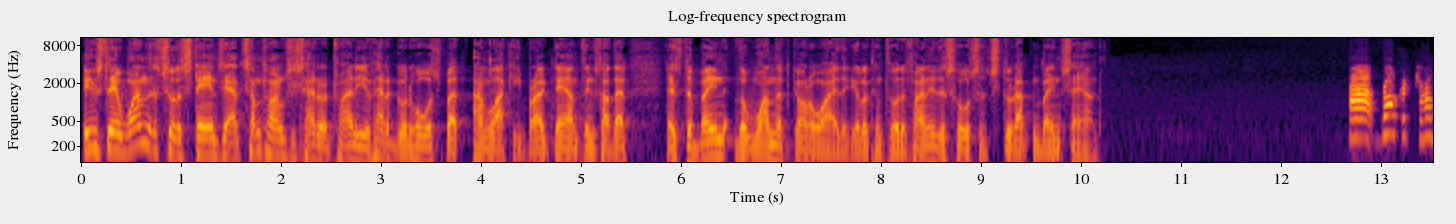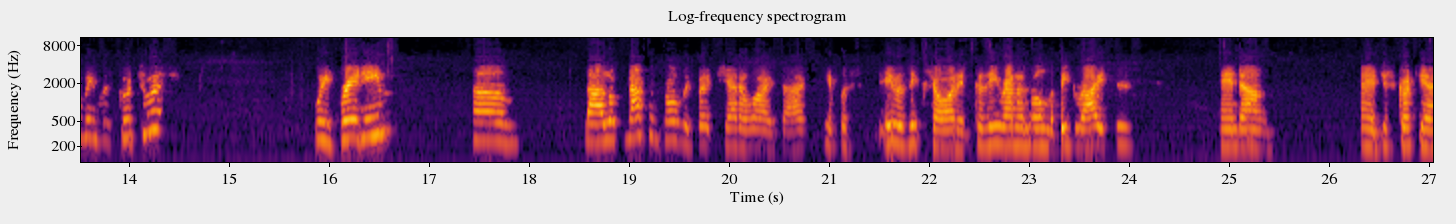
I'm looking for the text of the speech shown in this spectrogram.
Is there one that sort of stands out? Sometimes you say to a trainer, you've had a good horse, but unlucky, broke down, things like that. Has there been the one that got away that you're looking through? If only this horse had stood up and been sound. Uh, Rocket Tommy was good to us. We bred him. Um, no, look, nothing probably beat Shadoways though. It was he was excited because he ran in all the big races, and um, and just got you.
